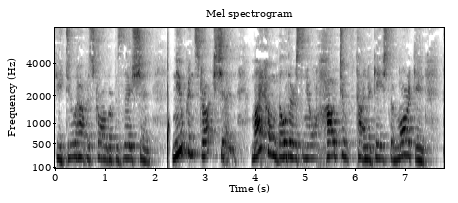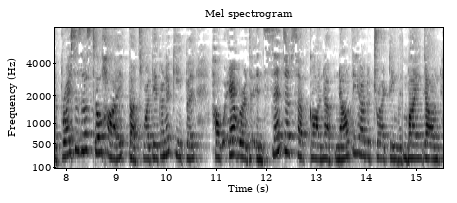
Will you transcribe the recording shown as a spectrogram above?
you do have a stronger position. New construction. My home builders know how to kind of gauge the market. The prices are still high. That's why they're going to keep it. However, the incentives have gone up. Now they are attracting with buying down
